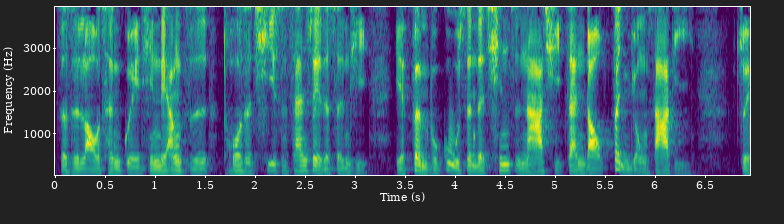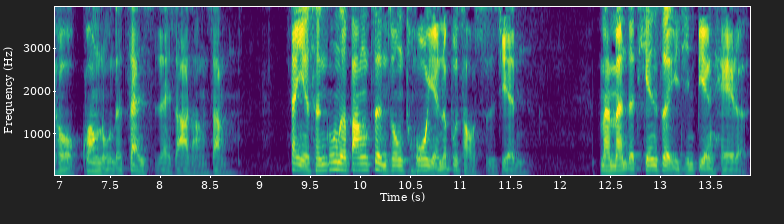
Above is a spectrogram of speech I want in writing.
这时，老臣鬼庭良直拖着七十三岁的身体，也奋不顾身的亲自拿起战刀，奋勇杀敌，最后光荣的战死在沙场上。但也成功的帮正宗拖延了不少时间。慢慢的，天色已经变黑了，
